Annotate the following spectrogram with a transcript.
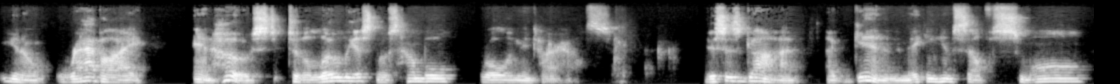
you know, rabbi and host to the lowliest, most humble role in the entire house. This is God again making himself small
